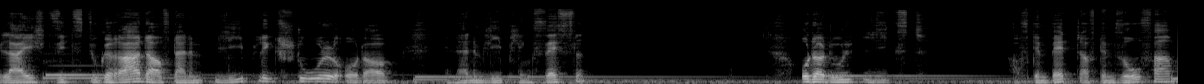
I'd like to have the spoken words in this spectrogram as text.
Vielleicht sitzt du gerade auf deinem Lieblingsstuhl oder in deinem Lieblingssessel. Oder du liegst auf dem Bett, auf dem Sofa.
